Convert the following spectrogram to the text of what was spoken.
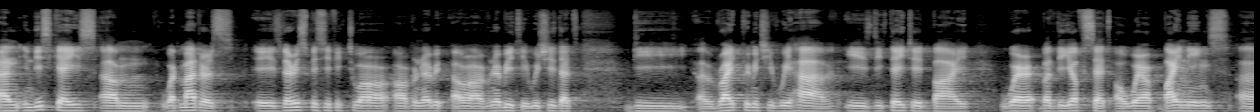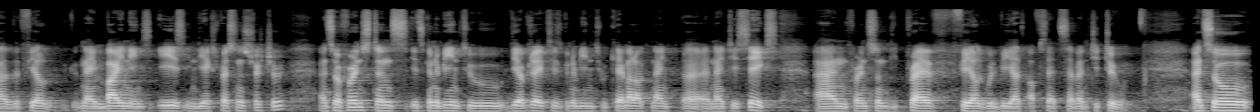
And in this case, um, what matters is very specific to our, our, our vulnerability, which is that the uh, write primitive we have is dictated by where, but the offset or where bindings, uh, the field name bindings is in the expression structure. And so for instance, it's going to be into, the object is going to be into kmalloc 9, uh, 96, and for instance, the prev field will be at offset 72. And so,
